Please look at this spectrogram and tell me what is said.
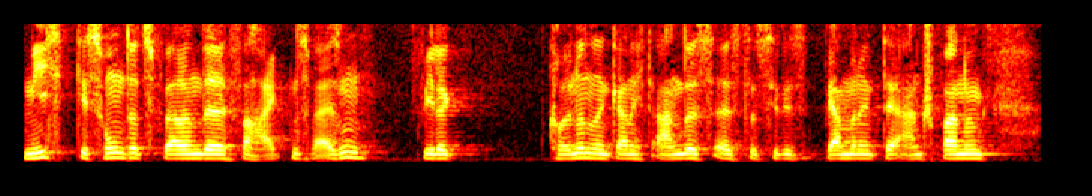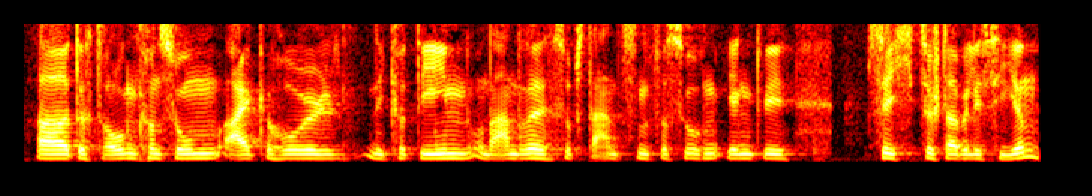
nicht gesundheitsfördernde Verhaltensweisen. Viele können dann gar nicht anders, als dass sie diese permanente Anspannung äh, durch Drogenkonsum, Alkohol, Nikotin und andere Substanzen versuchen irgendwie sich zu stabilisieren.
